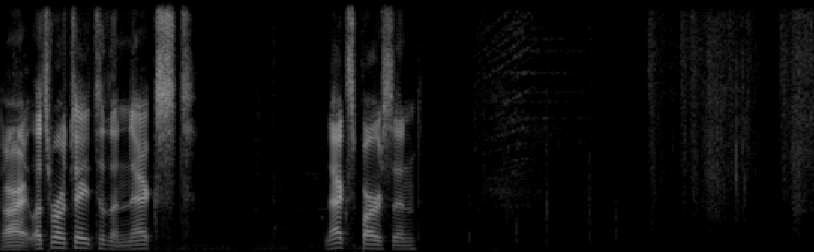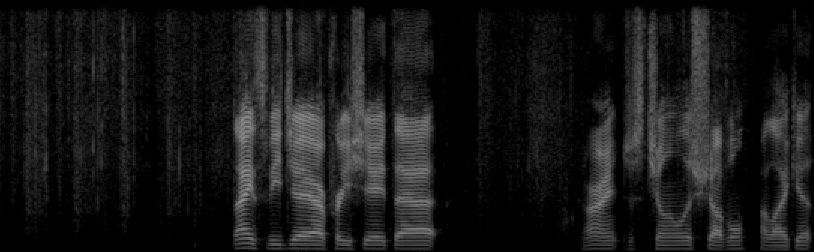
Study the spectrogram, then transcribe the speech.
All right, let's rotate to the next next person. Thanks, VJ. I appreciate that. All right, just chilling with a shovel. I like it.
